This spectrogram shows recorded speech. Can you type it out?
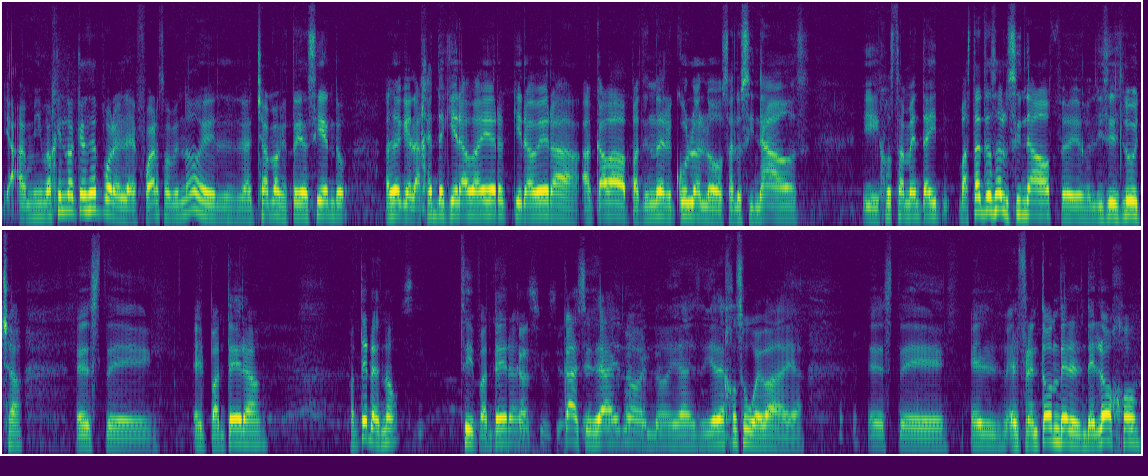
ya, me imagino que es por el esfuerzo, ¿no? El, la chamba que estoy haciendo hace que la gente quiera ver, quiera ver, a, acaba pateando el culo a los alucinados. Y justamente hay bastantes alucinados, pero Lisis Lucha, este, el Pantera. Panteras, ¿no? Sí, Pantera. Casios, ya. Casios, ya, no, no, ya, ya dejó su huevada ya. Este, el, el frentón del, del ojo.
